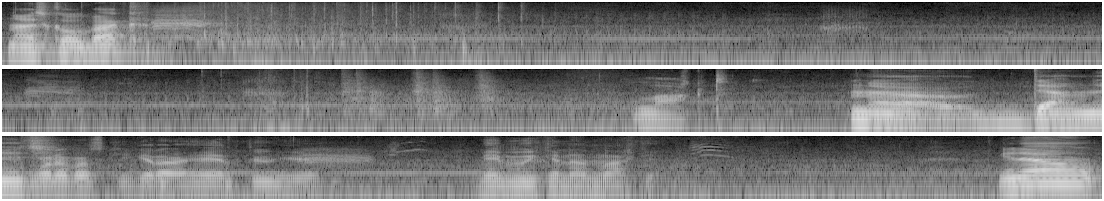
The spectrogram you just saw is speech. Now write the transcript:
Nice callback. Locked. No, damn it. One of us can get our hand through here. Maybe we can unlock it. You know,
